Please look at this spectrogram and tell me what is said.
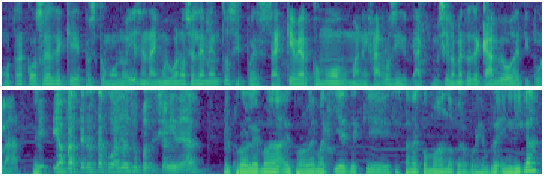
Otra cosa es de que, pues, como lo dicen, hay muy buenos elementos y pues hay que ver cómo manejarlos y a- si lo metes de cambio o de titular. Sí, y aparte no está jugando en su posición ideal. El problema, el problema aquí es de que se están acomodando, pero por ejemplo en liga,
